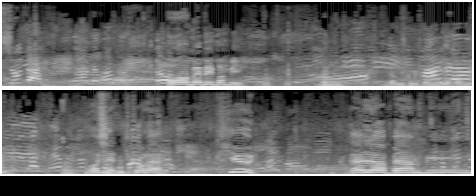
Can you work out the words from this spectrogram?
to shoot them. Yeah, they want to throw. Oh, baby Bambi. Oh. Bambi, Bambi, Bambi. Oh shit, cool huh? Cute. Hello, Bambi.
